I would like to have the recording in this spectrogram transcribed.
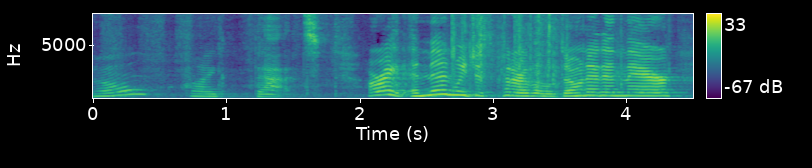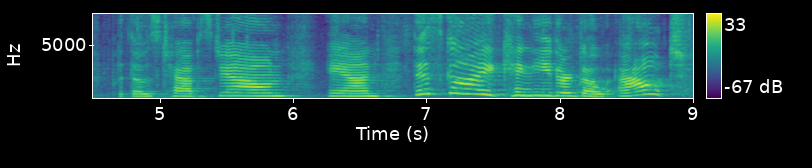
Go, like that. All right, and then we just put our little donut in there, put those tabs down, and this guy can either go out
